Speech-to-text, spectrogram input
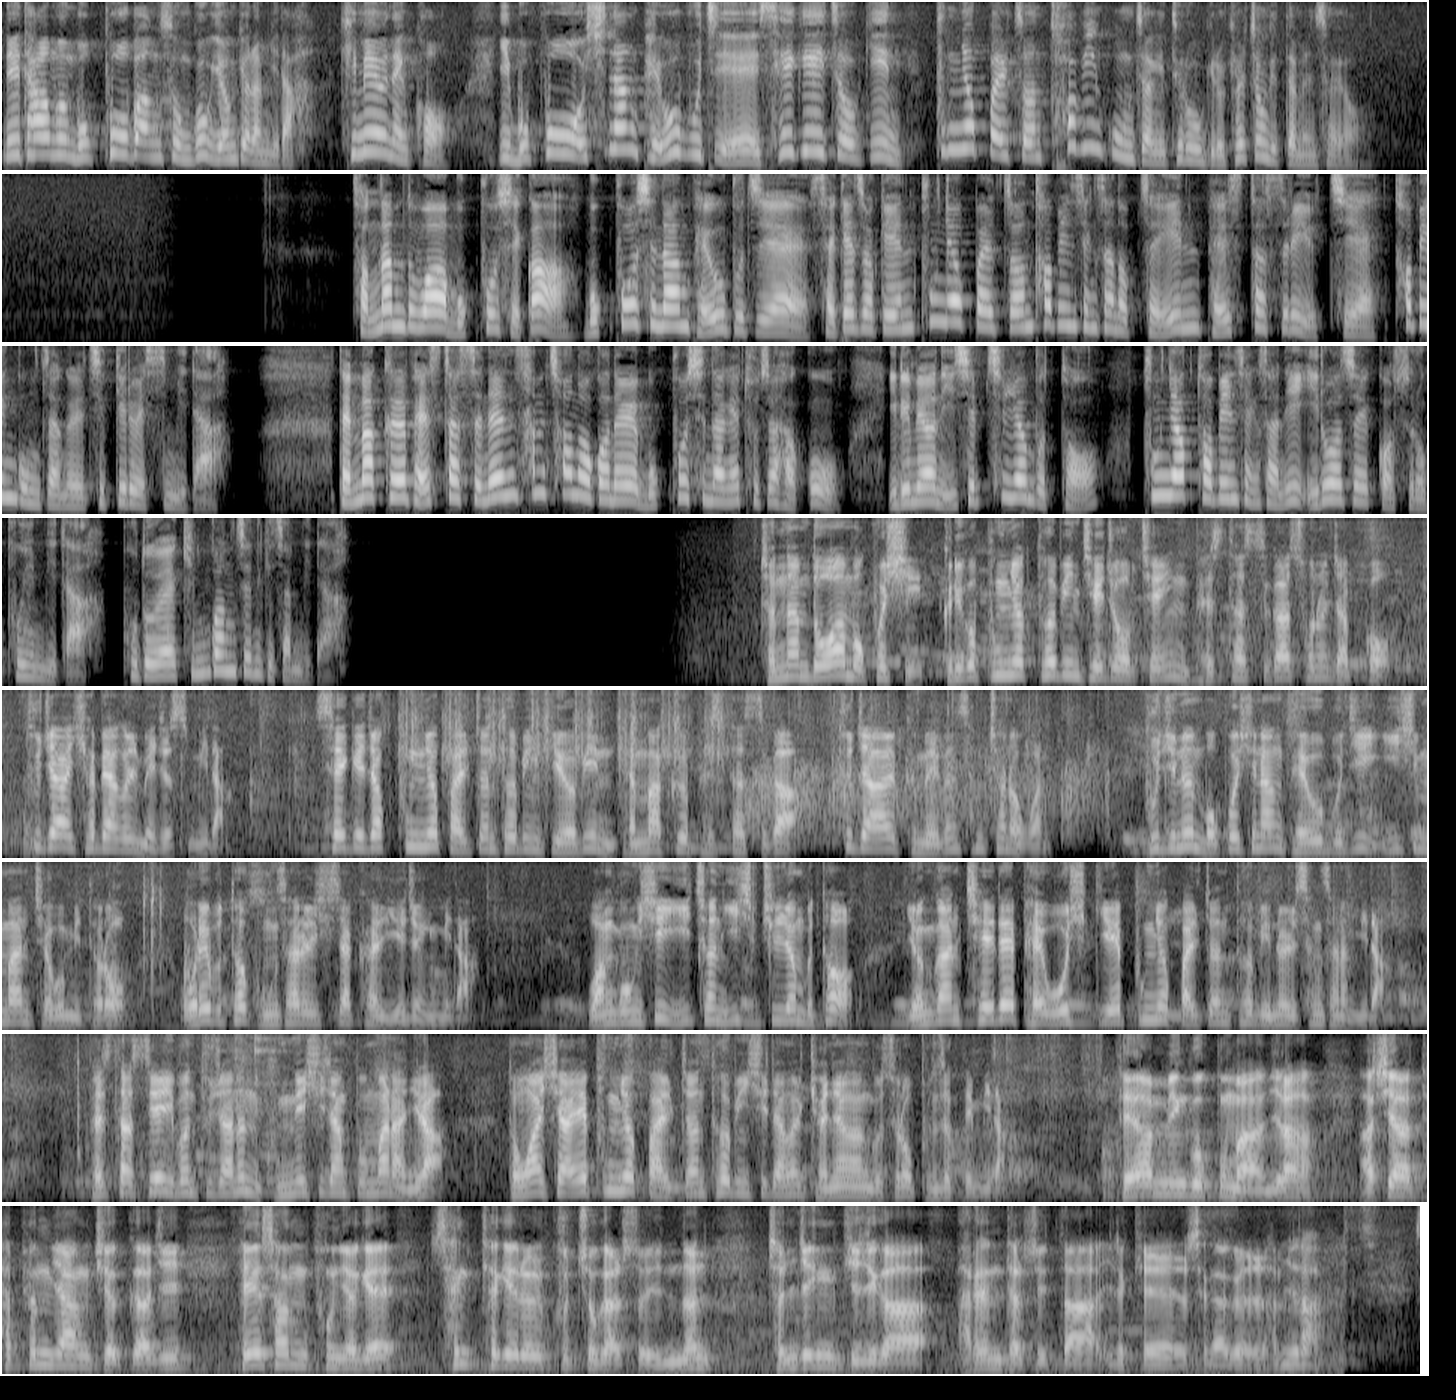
네, 다음은 목포 방송국 연결합니다. 김혜연 앵커. 이 목포 신앙 배우 부지에 세계적인 풍력 발전 터빈 공장이 들어오기로 결정됐다면서요. 전남도와 목포시가 목포 신항 배우 부지에 세계적인 풍력 발전 터빈 생산 업체인 베스타스를 유치해 터빈 공장을 짓기로 했습니다. 덴마크 베스타스는 3천억 원을 목포 신항에 투자하고 이르면 27년부터 풍력 터빈 생산이 이루어질 것으로 보입니다. 보도에 김광진 기자입니다. 전남도와 목포시 그리고 풍력 터빈 제조업체인 베스타스가 손을 잡고 투자 협약을 맺었습니다. 세계적 풍력 발전 터빈 기업인 덴마크 베스타스가 투자할 금액은 3천억 원. 부지는 목포신항 배후부지 20만 제곱미터로 올해부터 공사를 시작할 예정입니다. 완공 시 2027년부터 연간 최대 150기의 풍력 발전 터빈을 생산합니다. 베스타스의 이번 투자는 국내 시장뿐만 아니라 동아시아의 풍력 발전 터빈 시장을 겨냥한 것으로 분석됩니다. 대한민국뿐만 아니라 아시아 태평양 지역까지 해상 풍력의 생태계를 구축할 수 있는 전쟁 기지가 마련될 수 있다 이렇게 생각을 합니다.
